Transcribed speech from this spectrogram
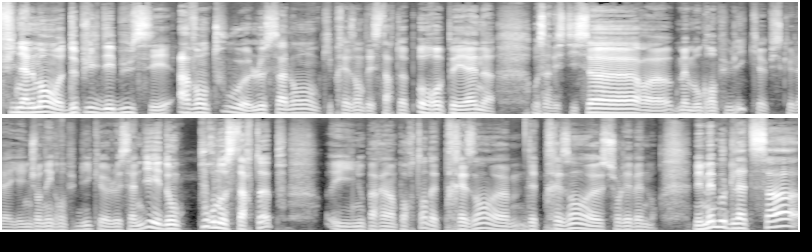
Finalement, depuis le début, c'est avant tout euh, le salon qui présente des startups européennes aux investisseurs, euh, même au grand public, puisque là, il y a une journée grand public le samedi. Et donc, pour nos startups, il nous paraît important d'être présent, d'être présent sur l'événement. Mais même au-delà de ça,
